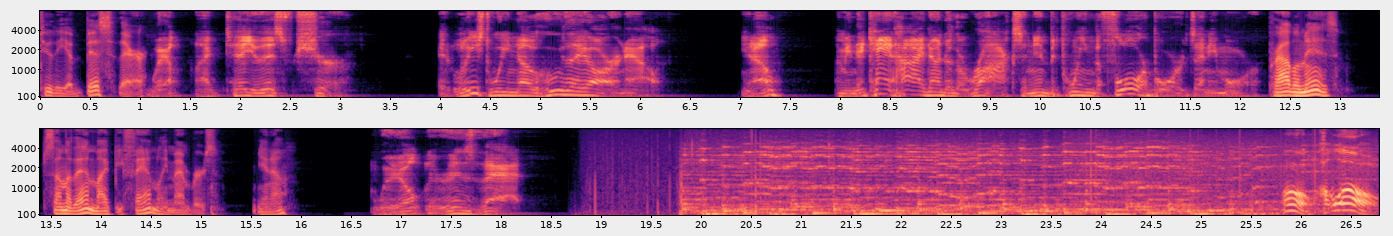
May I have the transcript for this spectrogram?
into the abyss there. Well, I can tell you this for sure. At least we know who they are now. You know? I mean, they can't hide under the rocks and in between the floorboards anymore. Problem is, some of them might be family members, you know? Well, there is that. Oh, hello.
